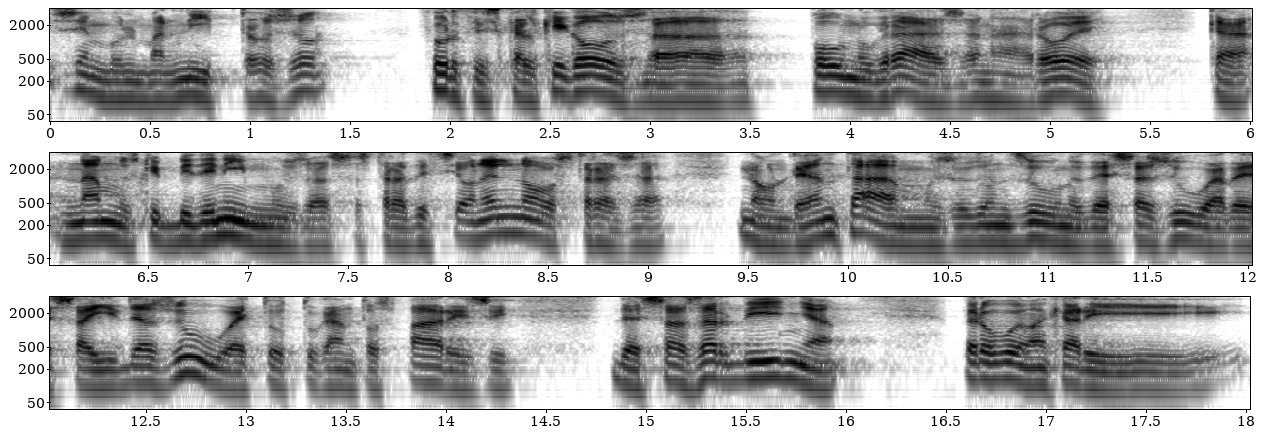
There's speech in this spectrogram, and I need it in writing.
siamo il mannittoso, forse qualche cosa può non grasa, naro, eh? Che namus che bidenimus a sa tradizione nostra, non de antamus, don zuno de sa sua, de sa ida sua, e tutto canto sparisi de sa Sardigna, però voi magari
